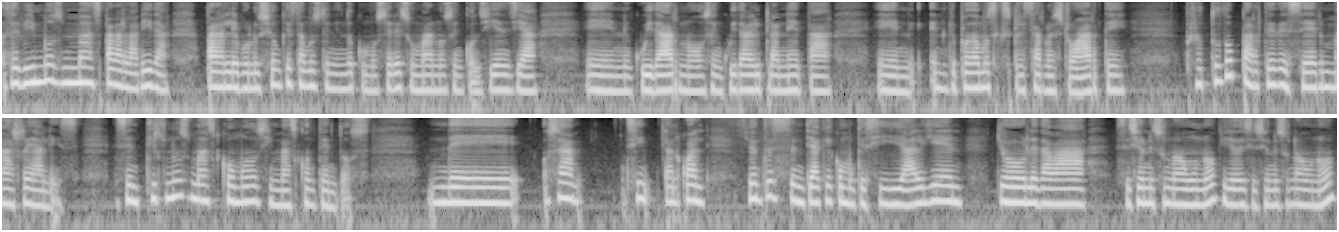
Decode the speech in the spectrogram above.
servimos más para la vida, para la evolución que estamos teniendo como seres humanos en conciencia, en cuidarnos, en cuidar el planeta, en, que podamos expresar nuestro arte, pero todo parte de ser más reales, de sentirnos más cómodos y más contentos, de, o sea, sí, tal cual. Yo antes sentía que como que si alguien yo le daba sesiones uno a uno, que yo de sesiones uno a uno,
